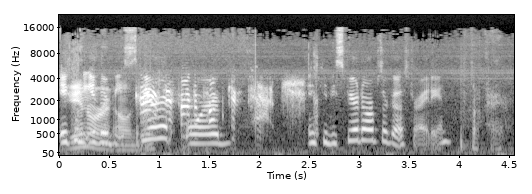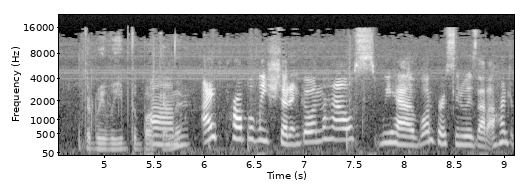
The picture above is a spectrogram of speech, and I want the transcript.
It can either be owner? spirit There's a orb. pumpkin patch. It can be spirit orbs or ghost writing. Okay. Did we leave the book in there? Um, I probably shouldn't go in the house. We have one person who is at 100%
